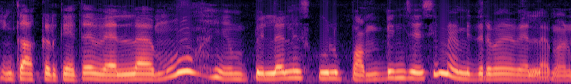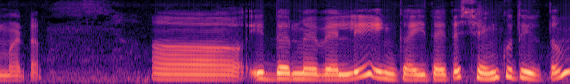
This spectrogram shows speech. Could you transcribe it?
ఇంకా అక్కడికైతే వెళ్ళాము. పిల్లల్ని స్కూల్కి పంపించేసి మేము ఇద్దరమే వెళ్ళాము అనమాట ఇద్దరమే వెళ్ళి ఇంకా ఇదైతే శంకు తీర్థం.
